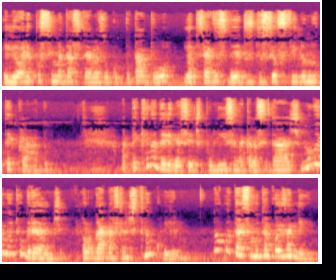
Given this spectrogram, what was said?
Ele olha por cima das telas do computador e observa os dedos do seu filho no teclado. A pequena delegacia de polícia naquela cidade não é muito grande, é um lugar bastante tranquilo. Não acontece muita coisa ali.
